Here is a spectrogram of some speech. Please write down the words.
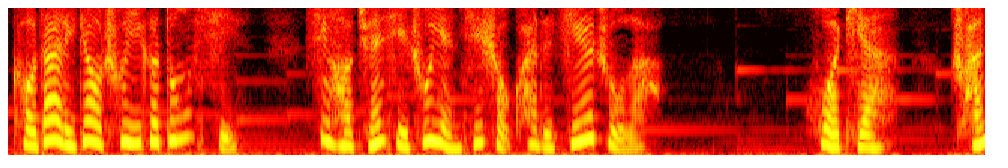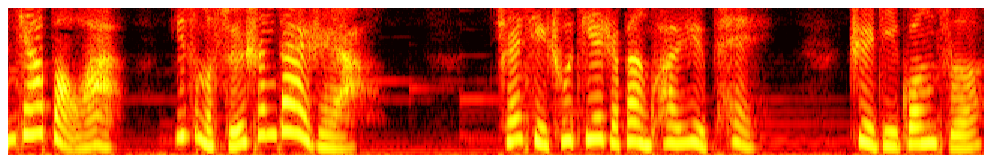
口袋里掉出一个东西。幸好全喜初眼疾手快的接住了。我天，传家宝啊！你怎么随身带着呀？全喜初接着半块玉佩，质地光泽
